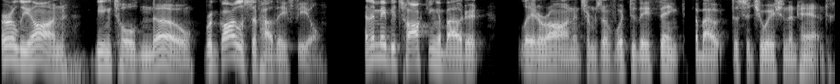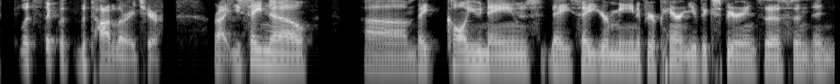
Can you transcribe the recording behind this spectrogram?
early on, being told no, regardless of how they feel, and then maybe talking about it later on in terms of what do they think about the situation at hand. Let's stick with the toddler age here, right? You say no. Um, they call you names. They say you're mean. If you're a parent, you've experienced this, and and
